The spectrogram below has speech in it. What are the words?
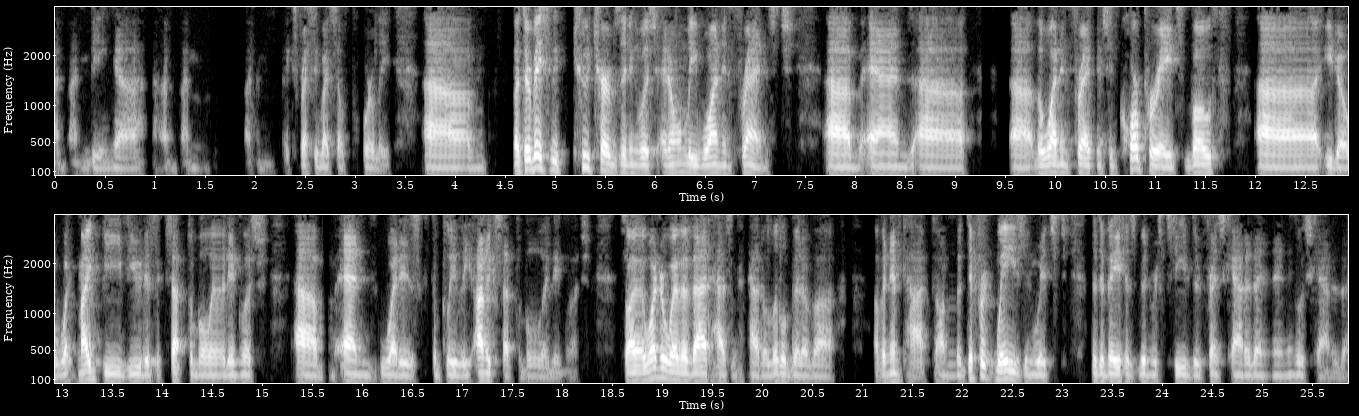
I'm, I'm being uh, I'm, I'm, I'm expressing myself poorly, um, but there are basically two terms in English and only one in French, um, and uh, uh, the one in French incorporates both uh, you know, what might be viewed as acceptable in English um, and what is completely unacceptable in English. So I wonder whether that hasn't had a little bit of a of an impact on the different ways in which the debate has been received in French Canada and in English Canada.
